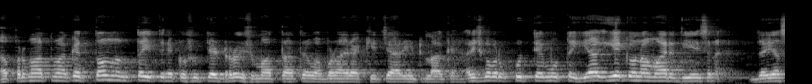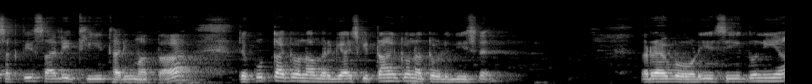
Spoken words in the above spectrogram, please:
अब परमात्मा के तुम तो इतने कसुचे डरो इस माता ते वह बना रखी चार ईंट ला के अरे इसके ऊपर कुत्ते मुत्ते या ये क्यों ना मार दिए इसने जया शक्तिशाली थी थारी माता तो कुत्ता क्यों ना मर गया इसकी टांग क्यों ना तोड़ दी इसने रे बोड़ी सी दुनिया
